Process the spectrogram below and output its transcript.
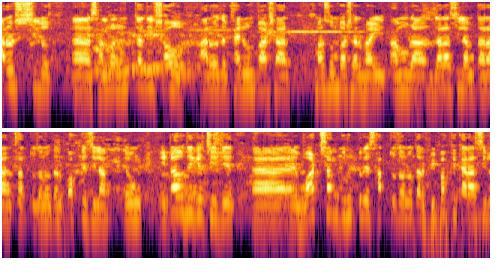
আরও ছিল সালমান মুক্তাদির সহ আরও খায়রুল বাসার মাসুম বাসার ভাই, আমরা যারা ছিলাম তারা ছাত্র জনতার পক্ষে ছিলাম এবং এটাও দেখেছি যে হোয়াটসঅ্যাপ গ্রুপে ছাত্র জনতার বিপক্ষে কারা ছিল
